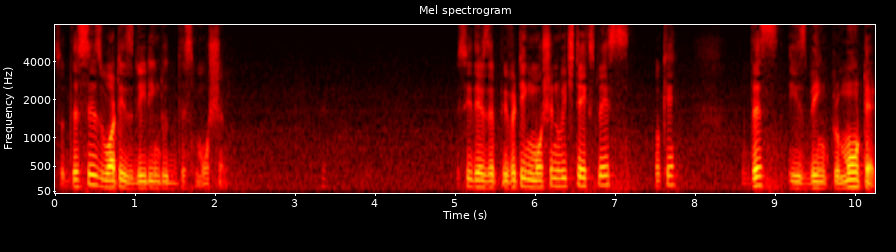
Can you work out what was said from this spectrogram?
So, this is what is leading to this motion. You see there is a pivoting motion which takes place. Okay. This is being promoted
